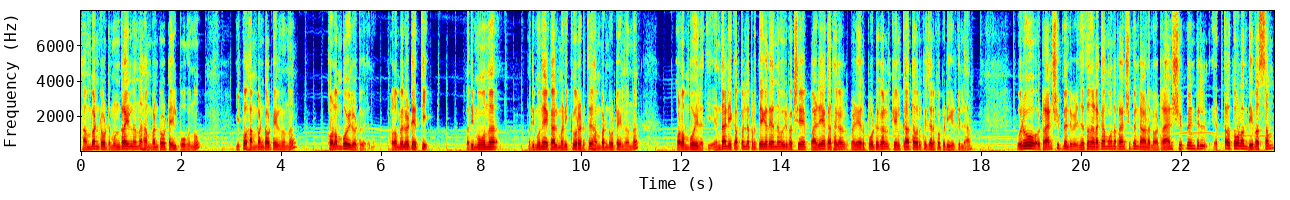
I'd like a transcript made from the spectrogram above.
Hambantota മുണ്ട്രയിൽ നിന്ന് ഹമ്പൻ ടോട്ടയിൽ പോകുന്നു. ഇപ്പോൾ ഹമ്പൻ ടോട്ടയിൽ നിന്ന് കൊളംബോയിലോട്ട് വരുന്നു. കൊളംബോയിലോട്ട് എത്തി. പതിമൂന്ന് പതിമൂന്നേകാൽ മണിക്കൂർ എടുത്ത് ഹമ്പൻ ടോട്ടയിൽ നിന്ന് കൊളംബോയിലെത്തി. എന്താണ് ഈ കപ്പലിന്റെ പ്രത്യേകത എന്ന് ഒരുപക്ഷെ പഴയ കഥകൾ പഴയ റിപ്പോർട്ടുകൾ കേൾക്കാത്തവർക്ക് ചിലപ്പോൾ പിടികിട്ടില്ല. ഒരു ട്രാൻസ്ഷിപ്മെന്റ് വിഴിഞ്ഞത്ത് നടക്കാൻ പോകുന്ന ട്രാൻസ്ഷിപ്മെന്റ് ആണല്ലോ. ആ ട്രാൻസ്ഷിപ്മെന്റിൽ എത്രത്തോളം ദിവസം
